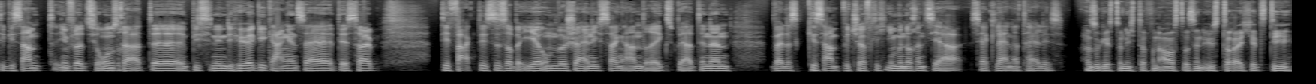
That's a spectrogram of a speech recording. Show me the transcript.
die Gesamtinflationsrate ein bisschen in die Höhe gegangen sei. Deshalb De facto ist es aber eher unwahrscheinlich, sagen andere Expertinnen, weil das gesamtwirtschaftlich immer noch ein sehr, sehr kleiner Teil ist. Also gehst du nicht davon aus, dass in Österreich jetzt die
